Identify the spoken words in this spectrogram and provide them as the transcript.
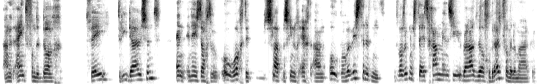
Aan het eind van de dag twee, drieduizend. En ineens dachten we, oh wacht, dit slaat misschien nog echt aan ook, want we wisten het niet. Het was ook nog steeds, gaan mensen hier überhaupt wel gebruik van willen maken?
